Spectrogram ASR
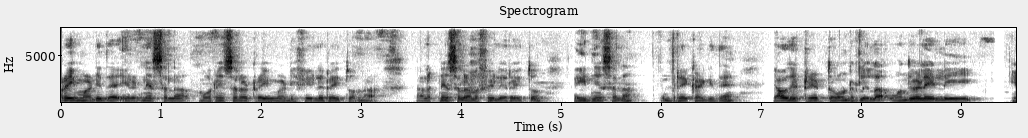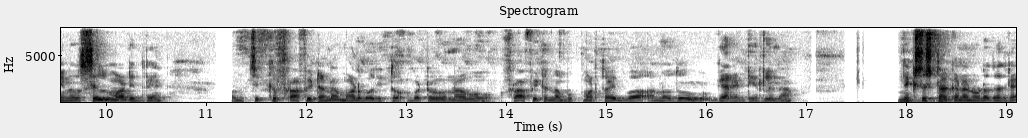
ಟ್ರೈ ಮಾಡಿದೆ ಎರಡನೇ ಸಲ, ಮೂರನೇ ಸಲ ಟ್ರೈ ಮಾಡಿ ಫೇಲಿಯರ್ ಆಯಿತು. ನಾ ನಾಲ್ಕನೇ ಸಲನೂ ಫೇಲಿಯರ್ ಆಯಿತು. ಐದನೇ ಸಲ ಬ್ರೇಕ್ ಆಗಿದೆ. ಯಾವುದೇ ಟ್ರೇಡ್ ತೊಗೊಂಡಿರಲಿಲ್ಲ. ಒಂದು ವೇಳೆ ಇಲ್ಲಿ ಏನಾದರೂ ಸೆಲ್ ಮಾಡಿದರೆ ಒಂದು ಚಿಕ್ಕ ಪ್ರಾಫಿಟನ್ನು ಮಾಡ್ಬೋದಿತ್ತು. ಬಟ್ ನಾವು ಪ್ರಾಫಿಟನ್ನು ಬುಕ್ ಮಾಡ್ತಾ ಇದ್ವಾ ಅನ್ನೋದು ಗ್ಯಾರಂಟಿ ಇರಲಿಲ್ಲ. ನೆಕ್ಸ್ಟ್ ಸ್ಟಾಕನ್ನು ನೋಡೋದಾದರೆ,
